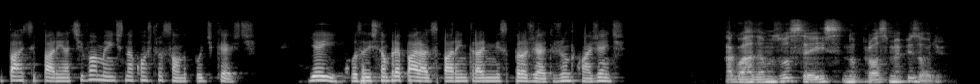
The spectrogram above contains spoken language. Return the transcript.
e participarem ativamente na construção do podcast. E aí, vocês estão preparados para entrar nesse projeto junto com a gente? Aguardamos vocês no próximo episódio.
